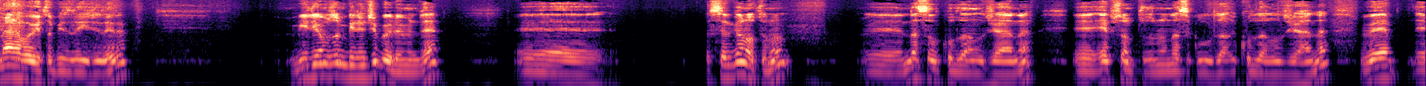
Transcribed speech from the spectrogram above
Merhaba YouTube izleyicileri. Videomuzun birinci bölümünde e, ısırgan otunun e, nasıl kullanılacağını, e, Epsom tuzunun nasıl kullanılacağını ve e,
